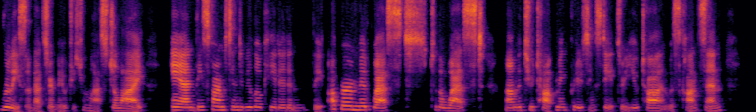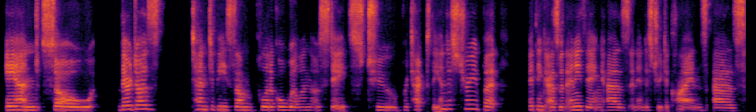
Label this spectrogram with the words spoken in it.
release of that survey, which was from last July. And these farms tend to be located in the upper Midwest to the west. Um, the two top mink producing states are Utah and Wisconsin. And so there does tend to be some political will in those states to protect the industry. But I think, as with anything, as an industry declines, as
